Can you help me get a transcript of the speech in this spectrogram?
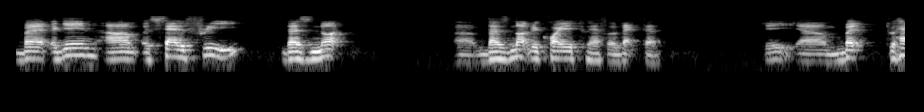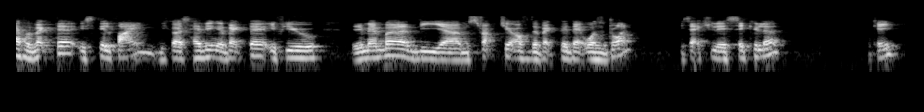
but again, um, a cell free does not um, does not require to have a vector. Okay, um, but to have a vector is still fine because having a vector, if you remember the um, structure of the vector that was drawn, it's actually a secular okay?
